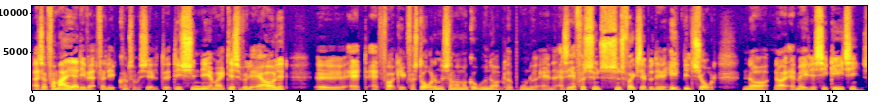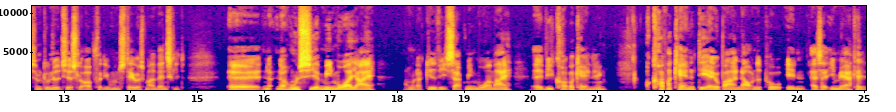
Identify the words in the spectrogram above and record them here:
Altså for mig er det i hvert fald ikke kontroversielt. Det, det generer mig ikke. Det er selvfølgelig ærgerligt, øh, at, at folk ikke forstår det, men så må man gå udenom det og bruge noget andet. Altså jeg for, synes, synes for eksempel, det er helt vildt sjovt, når, når Amalie Sigeti, som du er nødt til at slå op, fordi hun staves meget vanskeligt, øh, når, når hun siger, min mor og jeg, og hun har givetvis sagt min mor og mig, øh, vi er kop og kande, ikke? Og kopperkande, det er jo bare navnet på en, altså i, Mærke,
